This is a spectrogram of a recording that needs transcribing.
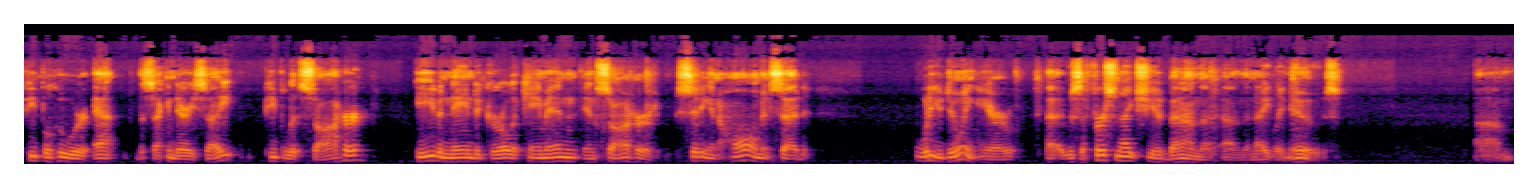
people who were at the secondary site, people that saw her. He even named a girl that came in and saw her sitting in a home and said, "What are you doing here?" Uh, it was the first night she had been on the on the nightly news. Um,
